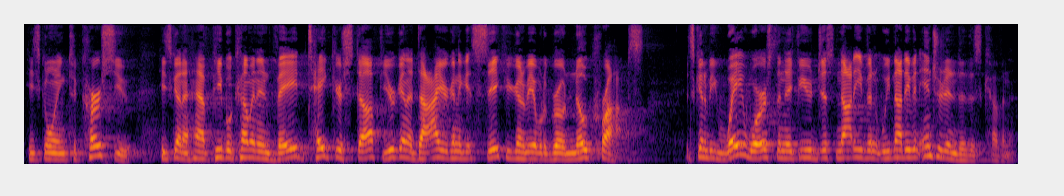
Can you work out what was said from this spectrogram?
He's going to curse you. He's going to have people come and invade, take your stuff. You're going to die. You're going to get sick. You're going to be able to grow no crops. It's going to be way worse than if you just not even, we'd not even entered into this covenant.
